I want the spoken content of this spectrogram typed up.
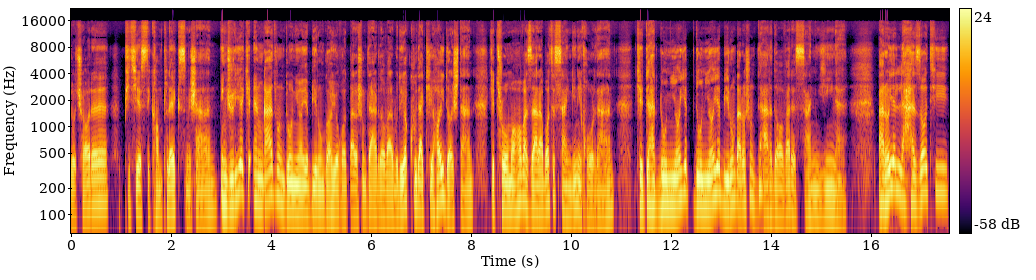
دچار PTSD complex میشن اینجوریه که انقدر اون دنیای بیرون گاهی اوقات براشون دردآور بوده یا کودکی هایی داشتن که تروماها و ضربات سنگینی خوردن که در دنیای دنیای بیرون براشون دردآور سنگینه. برای لحظاتی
